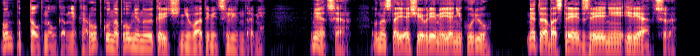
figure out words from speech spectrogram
Он подтолкнул ко мне коробку, наполненную коричневатыми цилиндрами. «Нет, сэр, в настоящее время я не курю. Это обостряет зрение и реакцию.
